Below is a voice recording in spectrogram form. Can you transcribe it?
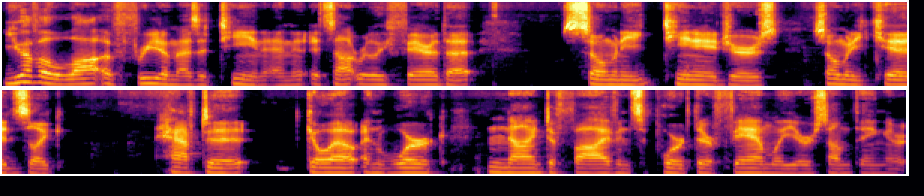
you have a lot of freedom as a teen, and it's not really fair that so many teenagers, so many kids, like have to go out and work nine to five and support their family or something or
